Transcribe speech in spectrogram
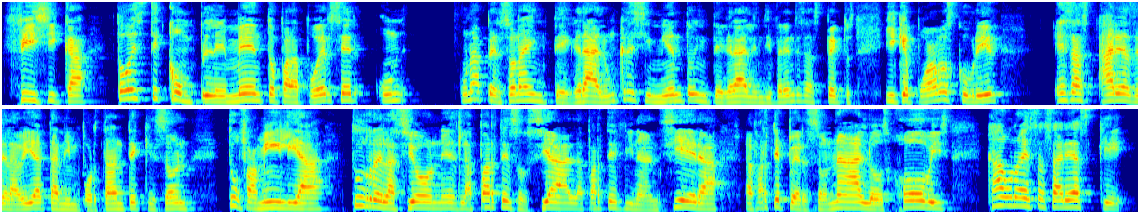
física, todo este complemento para poder ser un, una persona integral, un crecimiento integral en diferentes aspectos y que podamos cubrir esas áreas de la vida tan importante que son tu familia, tus relaciones, la parte social, la parte financiera, la parte personal, los hobbies, cada una de esas áreas que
